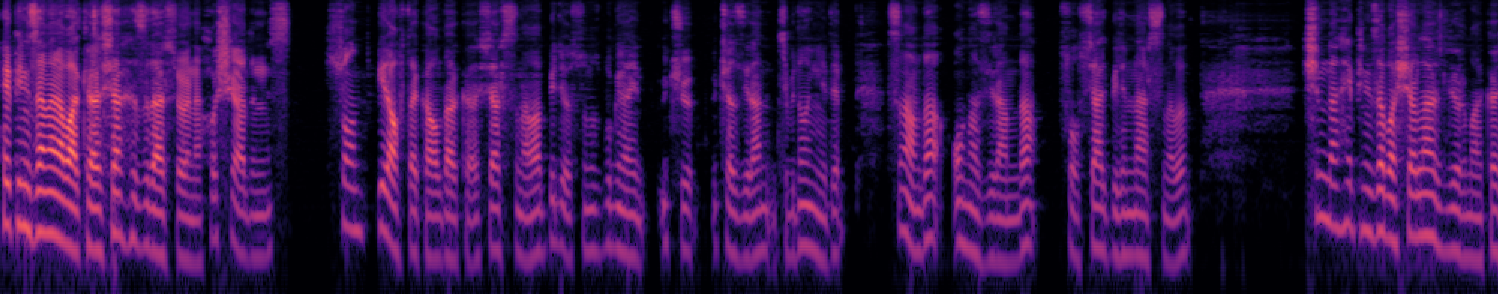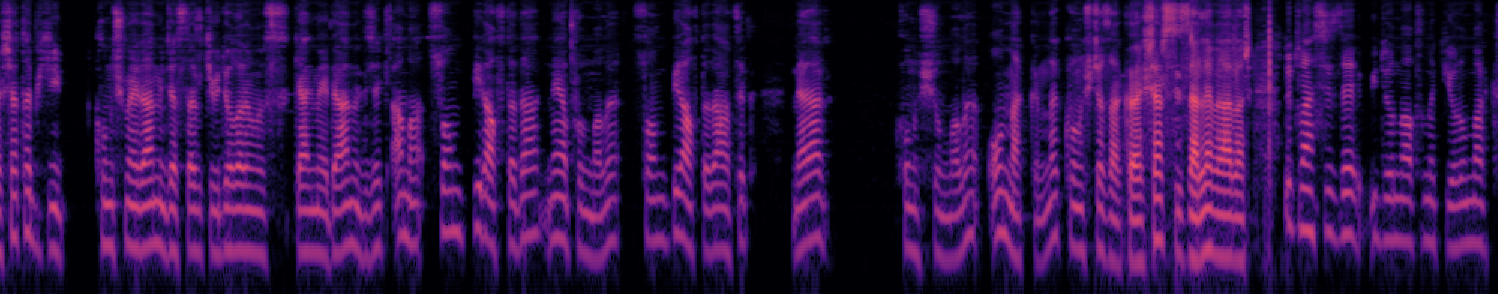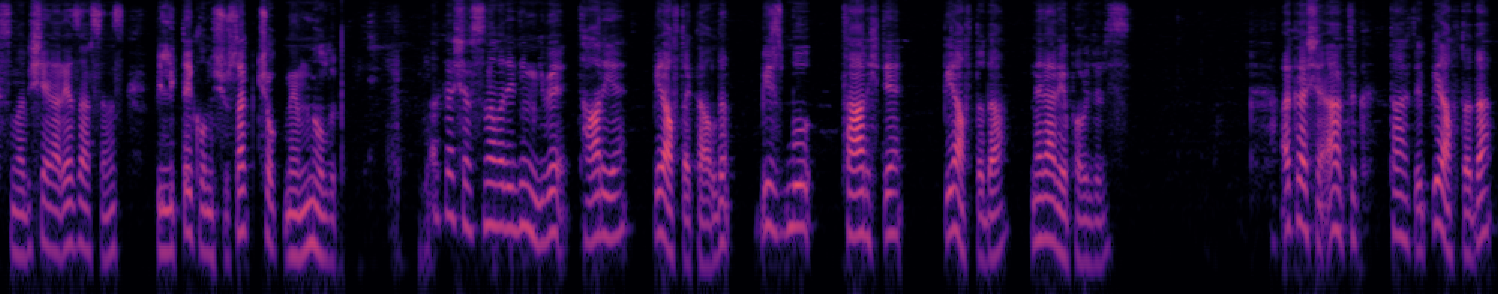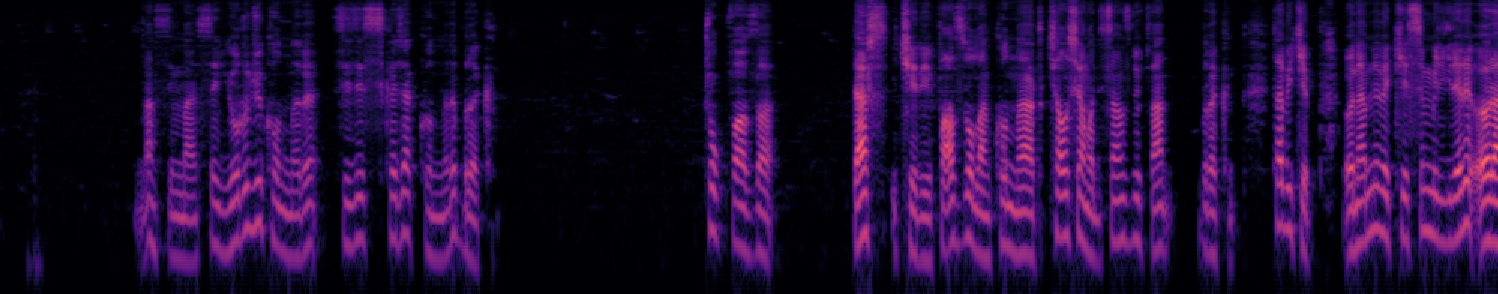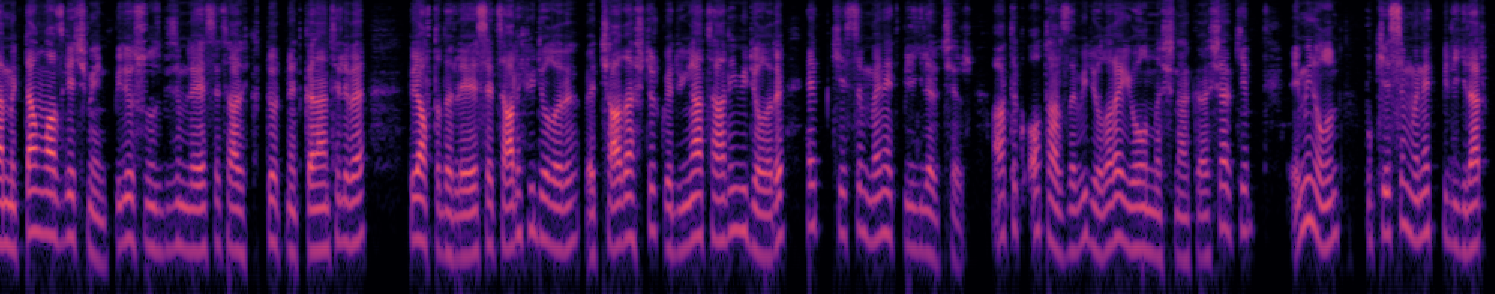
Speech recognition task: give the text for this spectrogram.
Hepinize merhaba arkadaşlar. Hızlı ders öğrene hoş geldiniz. Son bir hafta kaldı arkadaşlar sınava. Biliyorsunuz bugün ayın 3'ü 3 Haziran 2017. Sınavda 10 Haziran'da sosyal bilimler sınavı. Şimdiden hepinize başarılar diliyorum arkadaşlar. Tabii ki konuşmaya devam edeceğiz. Tabii ki videolarımız gelmeye devam edecek. Ama son bir haftada ne yapılmalı? Son bir haftada artık neler konuşulmalı. Onun hakkında konuşacağız arkadaşlar sizlerle beraber. Lütfen siz de videonun altındaki yorumlar kısmına bir şeyler yazarsanız birlikte konuşursak çok memnun olurum. Arkadaşlar sınava dediğim gibi tarihe bir hafta kaldı. Biz bu tarihte bir haftada neler yapabiliriz? Arkadaşlar artık tarihte bir haftada nasıl diyeyim ben size yorucu konuları, sizi sıkacak konuları bırakın. Çok fazla ders içeriği fazla olan konular artık çalışamadıysanız lütfen bırakın. Tabii ki önemli ve kesin bilgileri öğrenmekten vazgeçmeyin. Biliyorsunuz bizim LYS Tarih 44 net garantili ve bir haftada LYS tarih videoları ve Çağdaş Türk ve Dünya tarihi videoları hep kesin ve net bilgiler içerir. Artık o tarzda videolara yoğunlaşın arkadaşlar ki emin olun bu kesin ve net bilgiler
